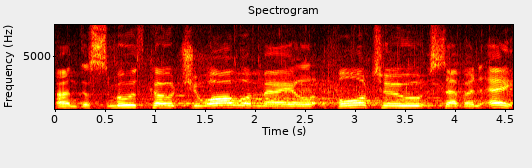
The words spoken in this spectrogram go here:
And the smooth coat Chihuahua male 4278.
